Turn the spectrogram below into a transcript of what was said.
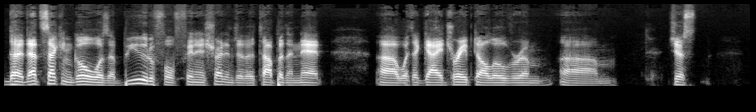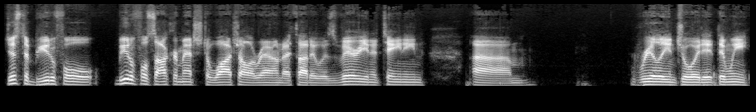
that that second goal was a beautiful finish right into the top of the net uh, with a guy draped all over him. Um, just just a beautiful beautiful soccer match to watch all around. I thought it was very entertaining. Um, really enjoyed it. Then we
